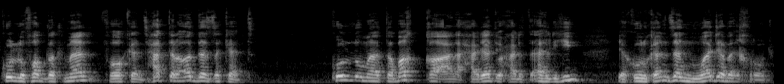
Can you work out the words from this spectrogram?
كل فضلة مال فهو كنز. حتى لو أدى الزكاة. كل ما تبقى على حاجاته وحاجة أهله يكون كنزا وجب إخراجه.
